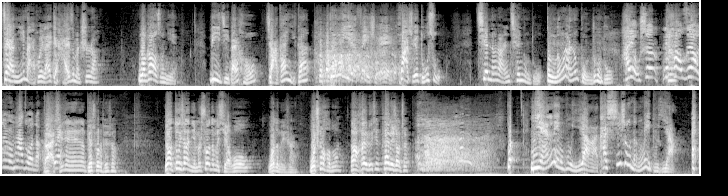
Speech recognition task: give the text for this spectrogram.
再让你买回来给孩子们吃啊？我告诉你，痢疾白喉、甲肝乙肝、工业废水、化学毒素，铅能让人铅中毒，汞能让人汞中毒。还有砷，那耗子药就用它做的。哎，行行行行，别说了别说了。要都像你们说那么邪乎，我怎么没事？我吃了好多啊，还有刘星，他也没少吃。不是年龄不一样啊，他吸收能力不一样。哎，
